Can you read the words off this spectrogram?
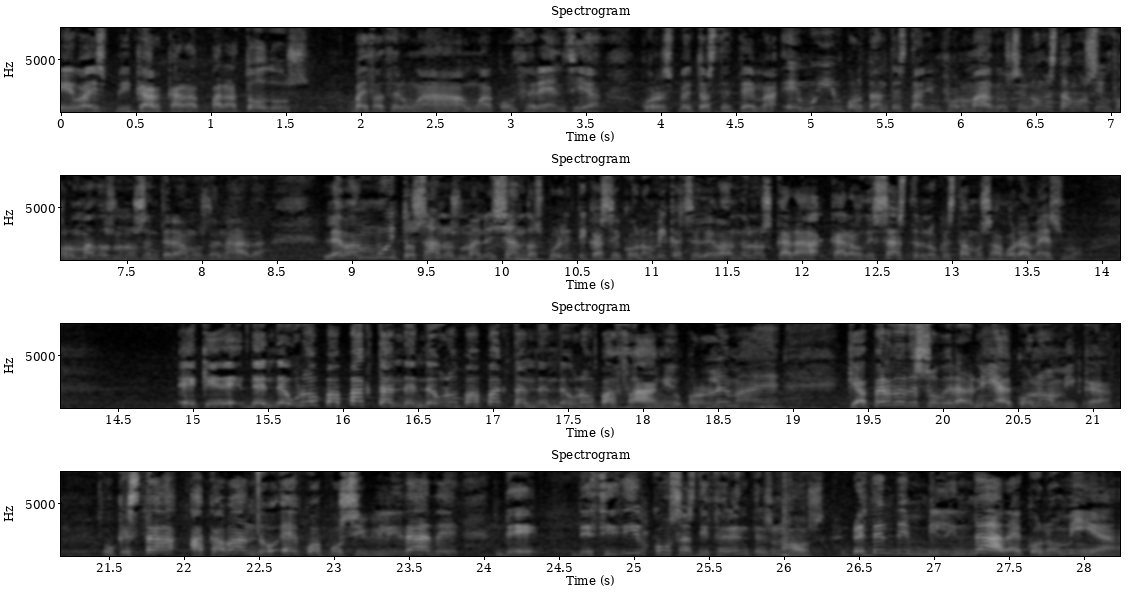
e vai explicar cara, para todos vai facer unha, unha conferencia con respecto a este tema. É moi importante estar informados. Se non estamos informados non nos enteramos de nada. Levan moitos anos manexando as políticas económicas e levándonos cara, cara ao desastre no que estamos agora mesmo. É que dende Europa pactan, dende Europa pactan, dende Europa fan. E o problema é que a perda de soberanía económica o que está acabando é coa posibilidade de decidir cousas diferentes nós. Pretenden blindar a economía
